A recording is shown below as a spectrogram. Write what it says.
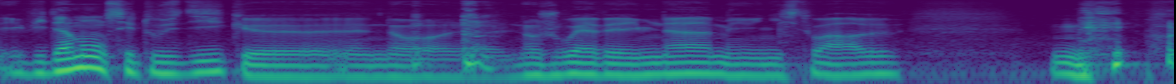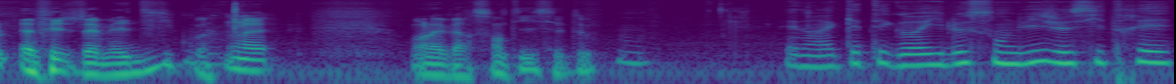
évidemment, on s'est tous dit que nos, euh, nos jouets avaient une âme et une histoire à eux, mais on l'avait jamais dit, quoi. Ouais. On l'avait ressenti, c'est tout. Et dans la catégorie leçon de vie, je citerai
